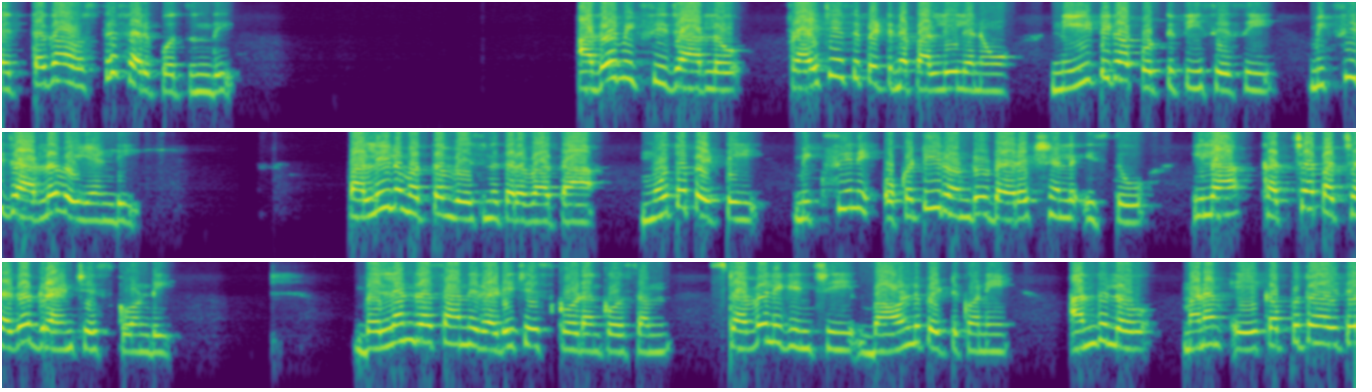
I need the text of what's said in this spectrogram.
మెత్తగా వస్తే సరిపోతుంది. అదే మిక్సీ జార్లో ఫ్రై చేసి పెట్టిన పల్లీలను నీటిగా పొట్టు తీసేసి మిక్సీ జార్లో వేయండి. పల్లీలు మొత్తం వేసిన తర్వాత మూత పెట్టి మిక్సీని ఒకటి రెండు డైరెక్షన్లు ఇస్తూ ఇలా కచ్చా పచ్చాగా గ్రైండ్ చేసుకోండి. బెల్లం రసాన్ని రెడీ చేసుకోవడం కోసం స్టవ్ వెలిగించి బౌన్లు పెట్టుకొని అందులో మనం ఏ కప్పుతో అయితే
